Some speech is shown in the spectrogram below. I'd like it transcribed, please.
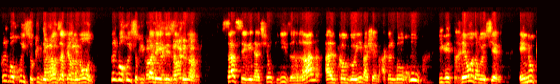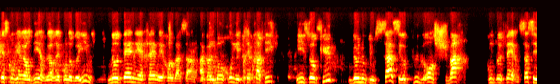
Kadosh Baruch il s'occupe des grandes affaires du monde. Kadosh Baruch il ne s'occupe pas des, des êtres humains. Ça, c'est les nations qui disent Ram al kol goïm Hashem. Baruch Hu, il est très haut dans le ciel. Et nous, qu'est-ce qu'on vient leur dire, leur répondre aux goïms? Noten. Akadosh Baruch Hu, il est très pratique. Il s'occupe de nous tous. Ça, c'est le plus grand schwach qu'on peut faire. Ça, c'est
